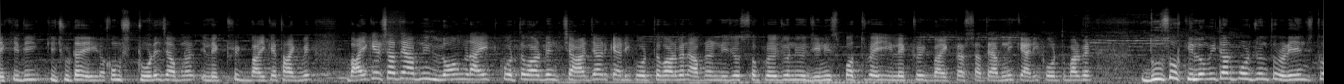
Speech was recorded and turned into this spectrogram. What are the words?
দেখিয়ে দিই, কিছুটা এইরকম স্টোরেজ আপনার ইলেকট্রিক বাইকে থাকবে। বাইকের সাথে আপনি লং রাইড করতে পারবেন চার্জার ক্যারি করতে পারবেন, আপনার নিজস্ব প্রয়োজনীয় জিনিসপত্র এই ইলেকট্রিক বাইকটার সাথে আপনি ক্যারি করতে পারবেন। দুশো কিলোমিটার পর্যন্ত রেঞ্জ তো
